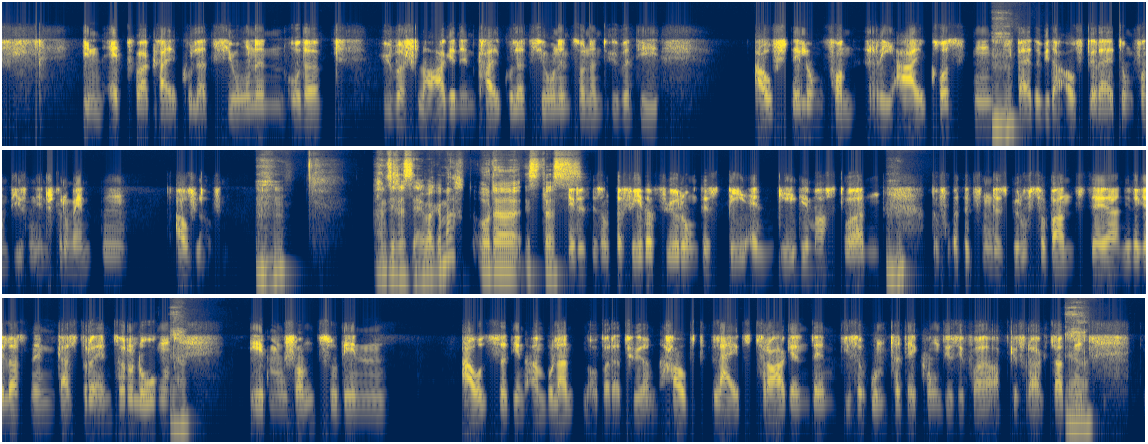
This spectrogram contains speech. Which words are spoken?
in etwa Kalkulationen oder überschlagenen Kalkulationen, sondern über die Aufstellung von Realkosten, mhm. die bei der Wiederaufbereitung von diesen Instrumenten auflaufen. Mhm. Haben Sie das selber gemacht oder ist das? Nee, das ist unter Federführung des BNG gemacht worden. Mhm. Der Vorsitzende des Berufsverbands der niedergelassenen Gastroenterologen ja. eben schon zu den außer den ambulanten Operateuren Hauptleidtragenden dieser Unterdeckung, die Sie vorher abgefragt hatten, ja.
